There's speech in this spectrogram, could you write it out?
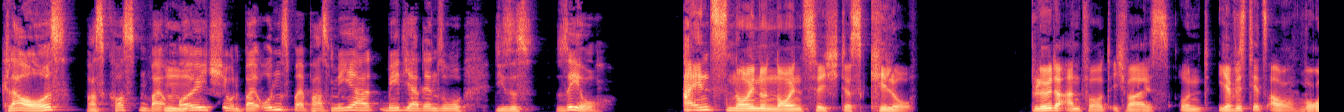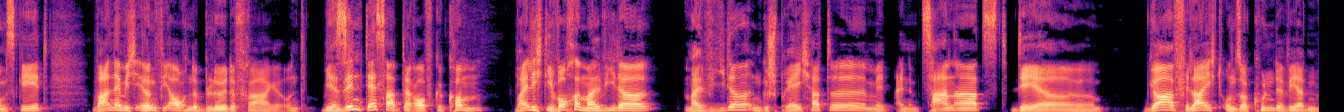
Klaus, was kosten bei hm. euch und bei uns bei Pass Media denn so dieses SEO. 1,99 das Kilo. Blöde Antwort, ich weiß. Und ihr wisst jetzt auch, worum es geht. War nämlich irgendwie auch eine blöde Frage. Und wir sind deshalb darauf gekommen, weil ich die Woche mal wieder, mal wieder ein Gespräch hatte mit einem Zahnarzt, der ja, vielleicht unser Kunde werden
